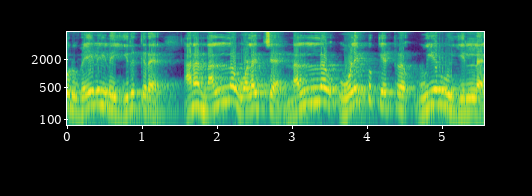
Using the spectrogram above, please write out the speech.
ஒரு வேலையில் இருக்கிற ஆனால் நல்ல உழைச்ச நல்ல உழைப்புக்கேற்ற உயர்வு இல்லை.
